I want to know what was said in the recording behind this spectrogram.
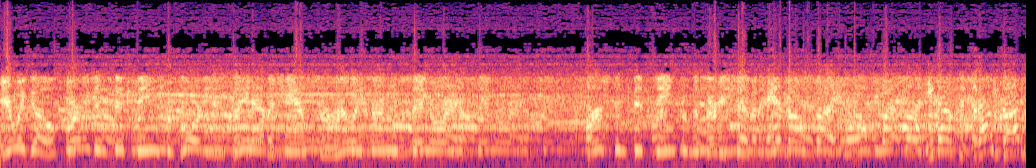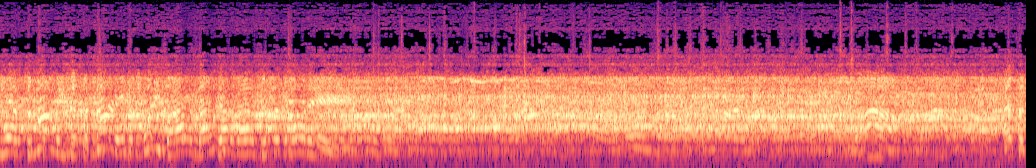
Here we go. First and 15 for Gordon they have a chance to really turn this thing around. First and 15 from the 37. Handoff side for off the left side. He bounces it outside. He has some room. He's at the 30, the 25, and back out of bounds at the 20. Wow. A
